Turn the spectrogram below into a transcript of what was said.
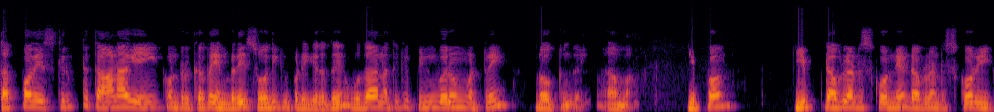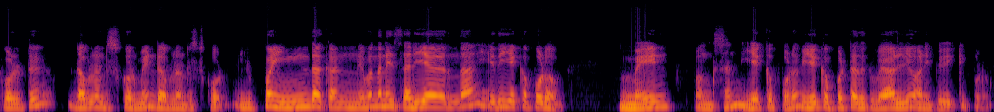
தற்போதைய ஸ்கிரிப்ட் தானாக இயங்கிக் கொண்டிருக்கிறது என்பதை சோதிக்கப்படுகிறது. உதாரணத்துக்கு பின்வரும்வற்றை நோக்குங்கள். ஆமாம் இப்போ if double underscore name double underscore equal to double underscore main double underscore இப்போ இந்த கண் நிபந்தனை சரியாக இருந்தால் எது இயக்கப்படும்? மெயின் ஃபங்க்ஷன் இயக்கப்படும். இயக்கப்பட்டு அதுக்கு வேல்யூ அனுப்பி வைக்கப்படும்.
